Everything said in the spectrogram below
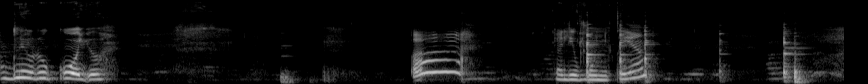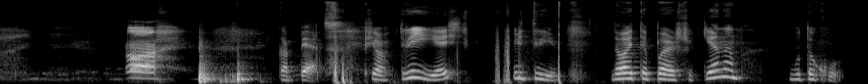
блин, рукою. А. Ах, капец. Все, три есть. И три. Давайте першу кинем вот таку.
